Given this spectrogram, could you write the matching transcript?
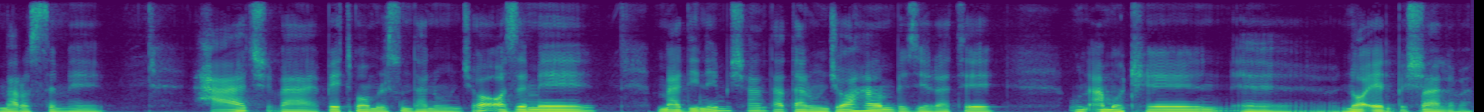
مراسم حج و به اتمام رسوندن اونجا آزم مدینه میشن تا در اونجا هم به زیارت اون اماکن نائل بشه بله بله.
